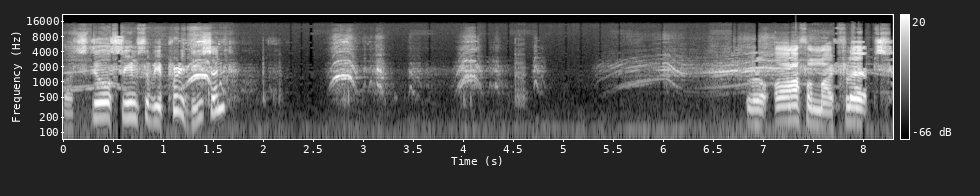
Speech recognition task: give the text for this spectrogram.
But still seems to be pretty decent. A little off on my flips.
